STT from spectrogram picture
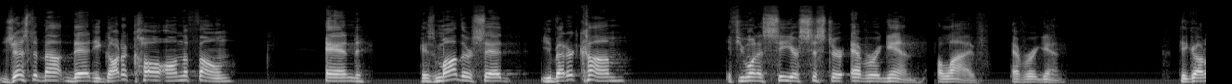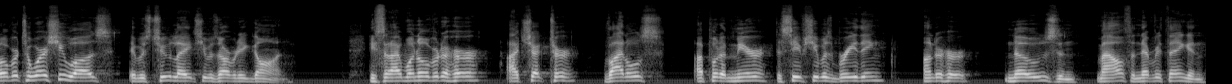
just about dead. He got a call on the phone, and his mother said, You better come if you want to see your sister ever again, alive, ever again. He got over to where she was. It was too late. She was already gone. He said, I went over to her. I checked her vitals. I put a mirror to see if she was breathing under her nose and mouth and everything, and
